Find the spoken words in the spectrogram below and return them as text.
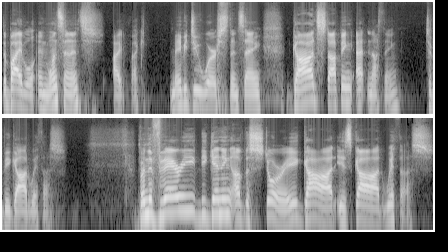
the Bible in one sentence, I, I could maybe do worse than saying, God stopping at nothing to be God with us. From the very beginning of the story, God is God with us.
